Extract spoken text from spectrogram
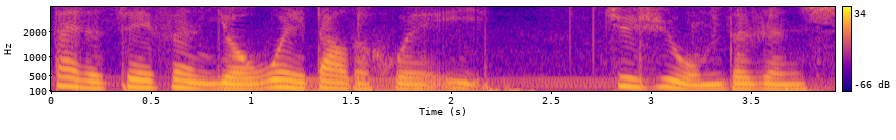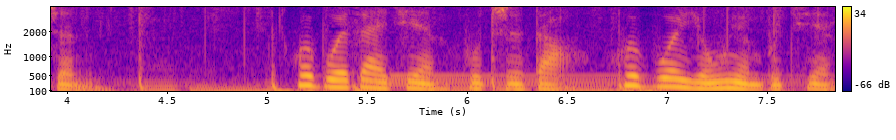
带着这份有味道的回忆，继续我们的人生。会不会再见？不知道。会不会永远不见？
